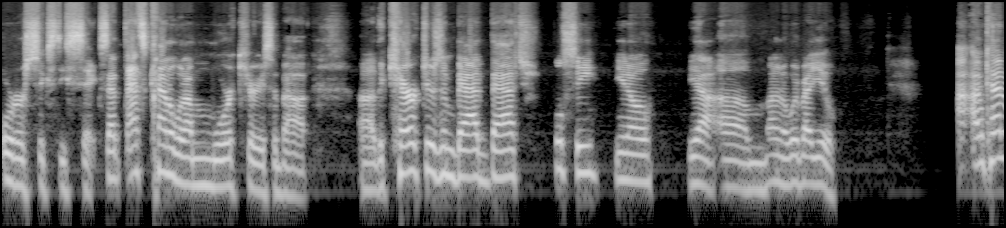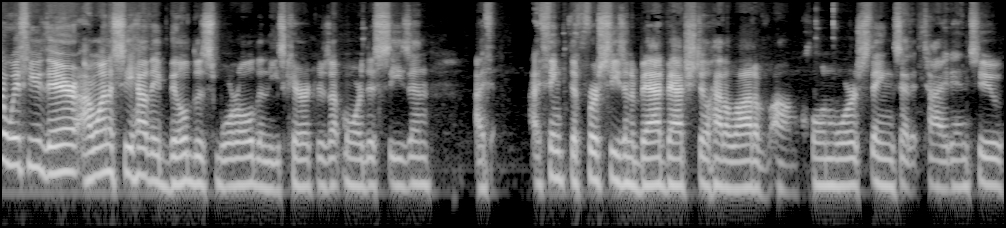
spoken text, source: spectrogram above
Order 66. That that's kind of what I'm more curious about. Uh, the characters in Bad Batch, we'll see. You know, yeah. Um, I don't know. What about you? I- I'm kind of with you there. I want to see how they build this world and these characters up more this season. I th- I think the first season of Bad Batch still had a lot of um, Clone Wars things that it tied into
